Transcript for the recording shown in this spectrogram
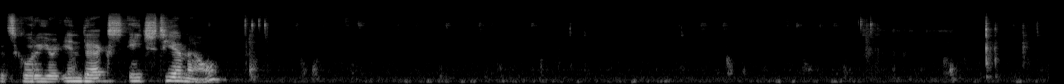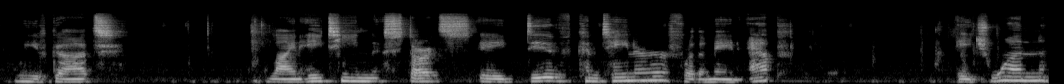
Let's go to your index HTML. We've got line 18 starts a div container for the main app. H1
